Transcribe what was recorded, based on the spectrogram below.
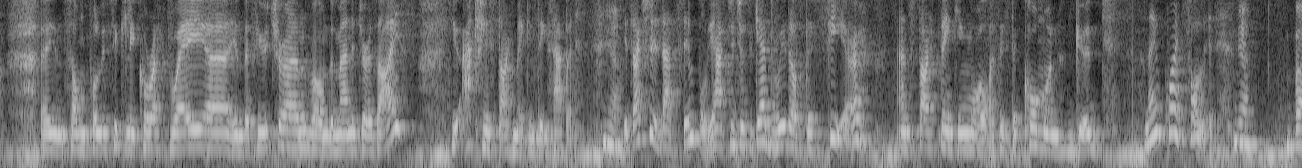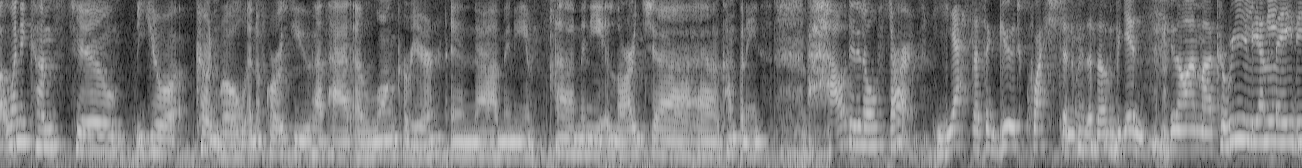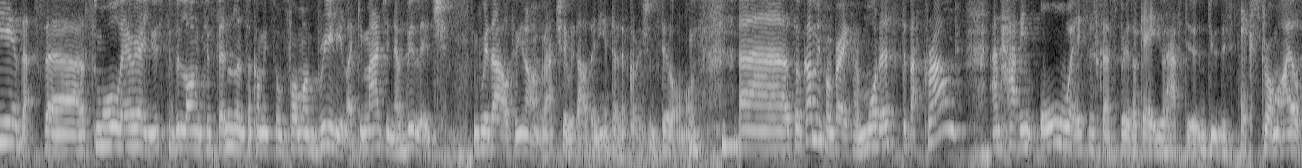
uh, in some politically correct way uh, in the future and from the manager's eyes. You actually start making things happen. Yeah. It's actually that simple. You have to just get rid of the fear and start thinking more like this the common good. And they're quite solid. Yeah. But when it comes to your current role, and of course you have had a long career in uh, many, uh, many large uh, companies, how did it all start? Yes, that's a good question. Where does it begin? You know, I'm a Karelian lady. That's a small area. Used to belong to Finland, so coming from from a really like imagine a village without you know actually without any internet connection still almost. uh, so coming from very kind of modest background and having always this kind of spirit. Okay, you have to do this extra mile,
